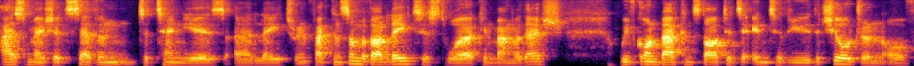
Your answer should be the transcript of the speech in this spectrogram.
as measured seven to 10 years uh, later. In fact, in some of our latest work in Bangladesh, we've gone back and started to interview the children of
